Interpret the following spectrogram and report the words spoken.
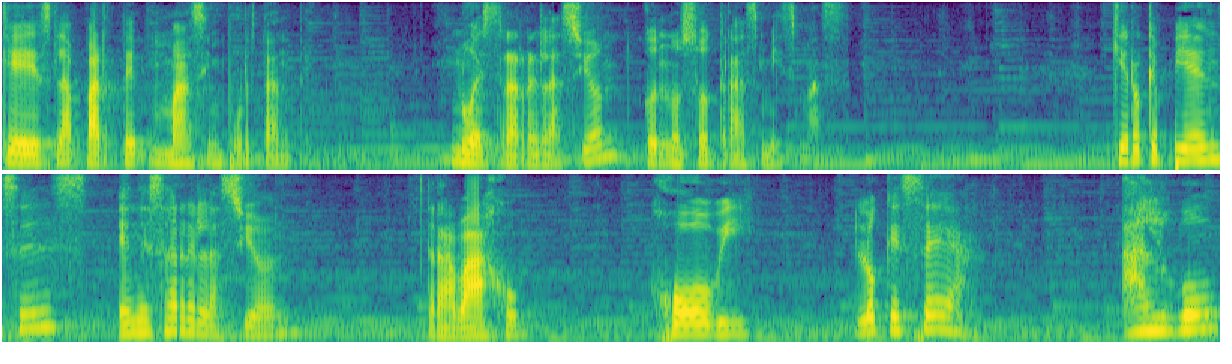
que es la parte más importante, nuestra relación con nosotras mismas. Quiero que pienses en esa relación, trabajo, hobby, lo que sea, algo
